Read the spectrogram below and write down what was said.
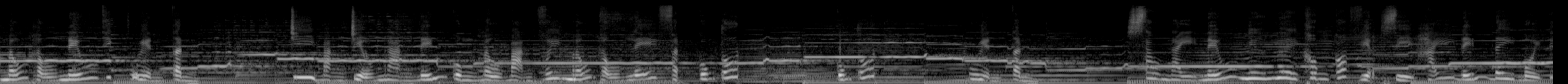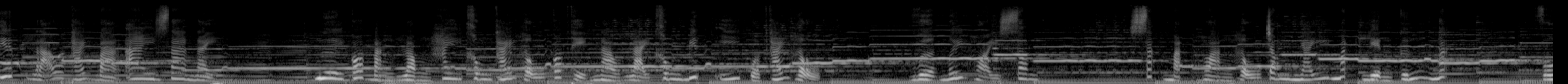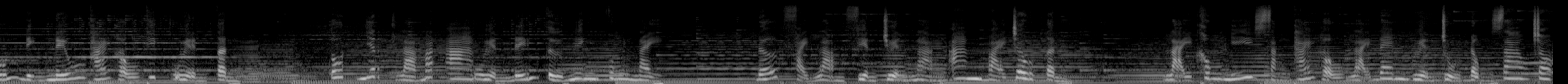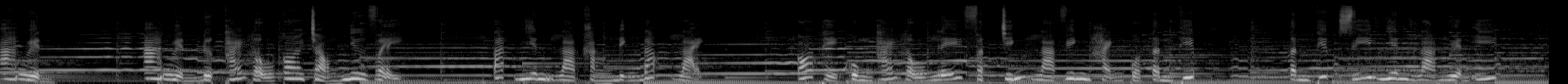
Mấu hậu nếu thích huyện tần, Chi bằng triệu nàng đến cùng bầu bạn với mấu hậu lễ Phật cũng tốt. Cũng tốt Huyện tần. Sau này nếu như ngươi không có việc gì hãy đến đây bồi tiếp lão thái bà ai ra này. Ngươi có bằng lòng hay không thái hậu có thể nào lại không biết ý của thái hậu? Vừa mới hỏi xong, Sắc mặt hoàng hậu trong nháy mắt liền cứng ngắc. Vốn định nếu thái hậu thích huyền tần, Tốt nhất là bắt A huyền đến từ Minh Cung này. Đỡ phải làm phiền chuyện nàng an bài châu tần. Lại không nghĩ rằng Thái Hậu lại đem quyền chủ động giao cho A huyền A huyền được Thái Hậu coi trọng như vậy. Tất nhiên là khẳng định đáp lại. Có thể cùng Thái Hậu lễ Phật chính là vinh hạnh của Tần Thiếp. Tần Thiếp dĩ nhiên là nguyện ý.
